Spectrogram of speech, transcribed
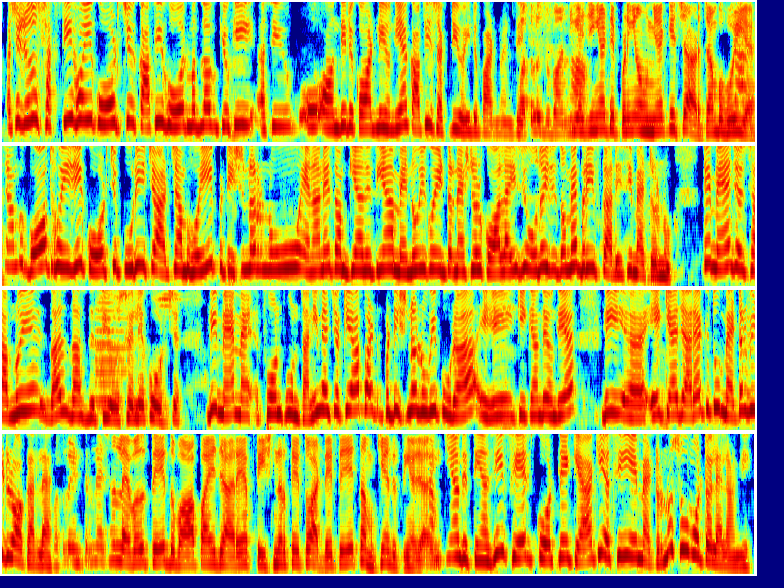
ਅੱਛਾ, ਜਦੋਂ ਸਖਤੀ ਹੋਈ ਕੋਰਟ 'ਚ ਕਾਫੀ ਹੋਰ ਮਤਲਬ ਕਿਉਂਕਿ ਅਸੀਂ ਉਹ ਔਨ ਦੀ ਰਿਕਾਰਡ ਨਹੀਂ ਹੁੰਦੀਆਂ ਕਾਫੀ ਸਖਤੀ ਹੋਈ ਡਿਪਾਰਟਮੈਂਟ ਤੇ। ਮਤਲਬ ਜ਼ੁਬਾਨੀਆਂ ਜੀਆਂ ਟਿੱਪਣੀਆਂ ਹੋਈਆਂ ਕਿ ਝਾੜ ਚੰਬ ਹੋਈ ਹੈ? ਚੰਬ ਬਹੁਤ ਹੋਈ ਜੀ ਕੋਰਟ 'ਚ ਪੂਰੀ ਝਾੜ ਚੰਬ ਹੋਈ। ਪਟੀਸ਼ਨਰ ਨੂੰ ਇਹਨਾਂ ਨੇ ਧਮਕੀਆਂ ਦਿੱਤੀਆਂ ਮੈਨੂੰ ਵੀ ਕੋਈ ਇੰਟਰਨੈਸ਼ਨਲ ਕਾਲ ਆਈ ਸੀ ਉਦੋਂ ਹੀ ਜਦੋਂ ਮੈਂ ਬਰੀਫ ਕਰ ਰਹੀ ਸੀ ਮੈਟਰ ਨੂੰ। ਤੇ ਮੈਂ ਜੱਜ ਸਾਹਿਬ ਨੂੰ ਇਹ ਗੱਲ ਦੱਸ ਦਿੱਤੀ ਉਸ ਵੇਲੇ ਕੋਰਟ 'ਚ ਵੀ ਮੈਂ ਫੋਨ ਫੋਨ ਤਾਂ ਨਹੀਂ ਮੈਂ ਚੱਕਿਆ ਬਟ ਪਟੀਸ਼ਨਰ ਨੂੰ ਵੀ ਪੂਰਾ ਇਹ ਕੀ ਕਹਿੰਦੇ ਹੁੰਦੇ ਆ ਵੀ ਇਹ ਕਿਹਾ ਜਾ ਰਿਹਾ ਕਿ ਤੂੰ ਮੈਟਰ ਵੀ ਡਰਾ ਕਰ ਲੈ। ਮਤਲਬ ਇੰਟਰਨੈਸ਼ਨਲ ਲੈਵਲ ਤੇ ਦਬਾਅ ਪਾਏ ਜਾ ਰਹੇ ਆ ਪਟੀਸ਼ਨਰ ਤੇ ਤੁਹਾਡੇ ਤੇ ਧਮਕੀਆਂ ਦਿੱਤੀਆਂ ਜਾ ਰਹੀਆਂ। ਧਮਕੀਆਂ ਦਿੱਤੀਆਂ ਸੀ। ਫਿਰ ਕੋਰਟ ਨੇ ਕਿਹਾ ਕਿ ਅਸੀਂ ਇਹ ਮੈਟਰ ਨੂੰ ਸੂ ਮੋਟੋ ਲੈ ਲਾਂਗੇ।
